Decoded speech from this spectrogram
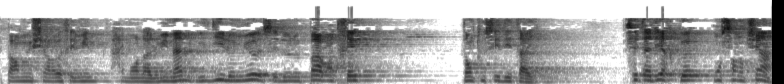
et parmi Cheikh al lui-même, il dit le mieux c'est de ne pas rentrer dans tous ces détails. C'est-à-dire qu'on s'en tient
